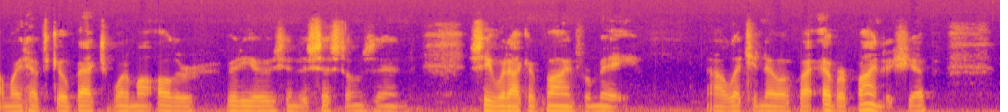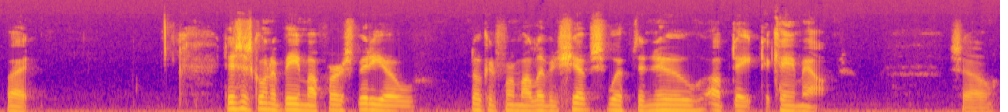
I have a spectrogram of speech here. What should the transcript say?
I might have to go back to one of my other videos in the systems and see what I can find for me. I'll let you know if I ever find a ship. But this is going to be my first video looking for my living ships with the new update that came out. So,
